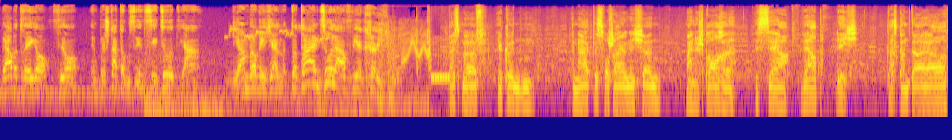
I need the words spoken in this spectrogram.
Werbeträger für ein Bestattungsinstitut, ja. Die haben wirklich einen totalen Zulauf gekriegt. Pass mal auf, ihr Kunden. Ihr merkt es wahrscheinlich schon. Meine Sprache ist sehr werblich. Das kommt daher,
